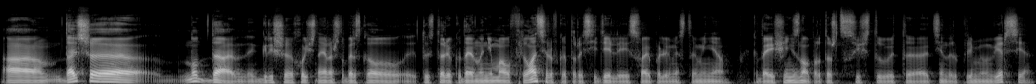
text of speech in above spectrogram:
А, дальше, ну да, Гриша хочет, наверное, чтобы я рассказал эту историю, когда я нанимал фрилансеров, которые сидели и свайпали вместо меня, когда я еще не знал про то, что существует э, Tinder премиум версия.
